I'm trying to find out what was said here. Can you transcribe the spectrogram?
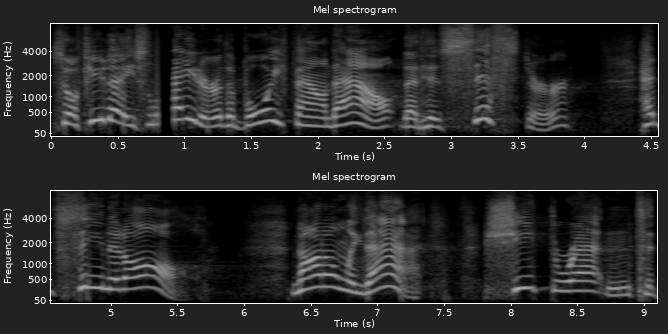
So a few days later, the boy found out that his sister had seen it all. Not only that, she threatened to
